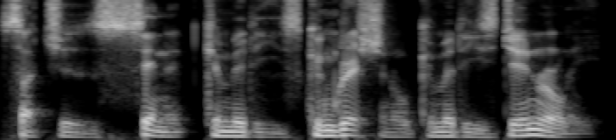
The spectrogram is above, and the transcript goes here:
such as Senate committees, congressional committees generally,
